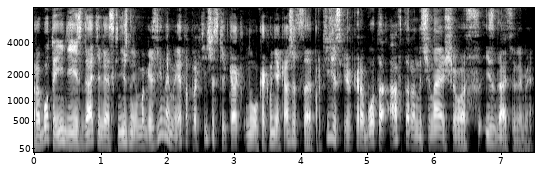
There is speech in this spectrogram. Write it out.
Работа инди-издателя с книжными магазинами это практически как, ну, как мне кажется, практически как работа автора, начинающего с издателями.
